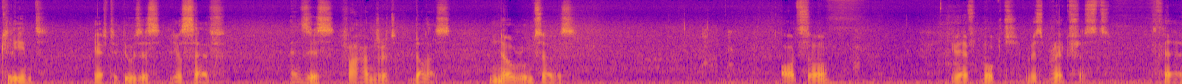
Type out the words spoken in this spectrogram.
cleaned. You have to do this yourself. And this for hundred dollars. No room service. Also, you have booked with breakfast.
